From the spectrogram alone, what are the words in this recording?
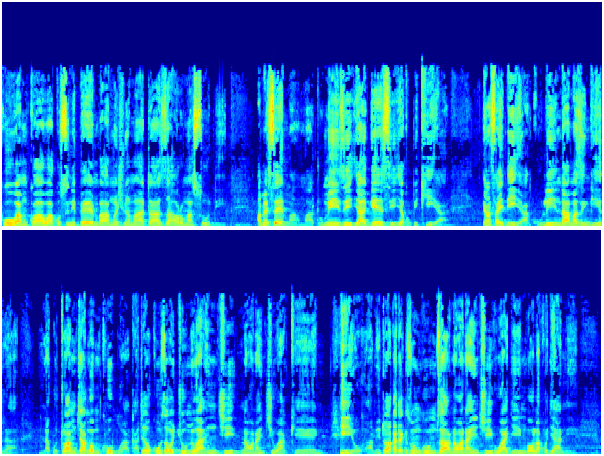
mkuu wa mkoa wa Kusini Pemba Mheshimiwa Mata Zaoro Masudi amesema matumizi ya gesi ya kupikia yanasaidia kulinda mazingira na kutoa mchango mkubwa katika kukuza uchumi wa nchi na wananchi wake. Hiyo ametoa wakati akizungumza na wananchi wa jimbo la Kojani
